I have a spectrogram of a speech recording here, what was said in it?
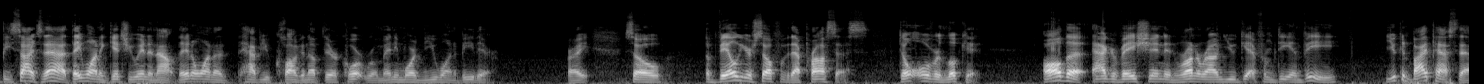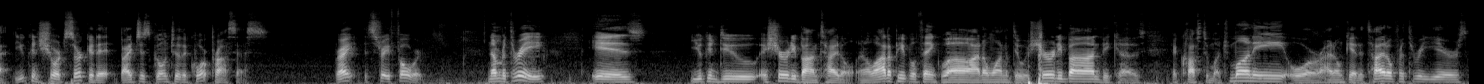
besides that, they want to get you in and out. They don't want to have you clogging up their courtroom any more than you want to be there. Right? So avail yourself of that process. Don't overlook it. All the aggravation and runaround you get from DMV, you can bypass that. You can short circuit it by just going to the court process. Right? It's straightforward. Number three is you can do a surety bond title. And a lot of people think, well, I don't want to do a surety bond because it costs too much money or I don't get a title for three years.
